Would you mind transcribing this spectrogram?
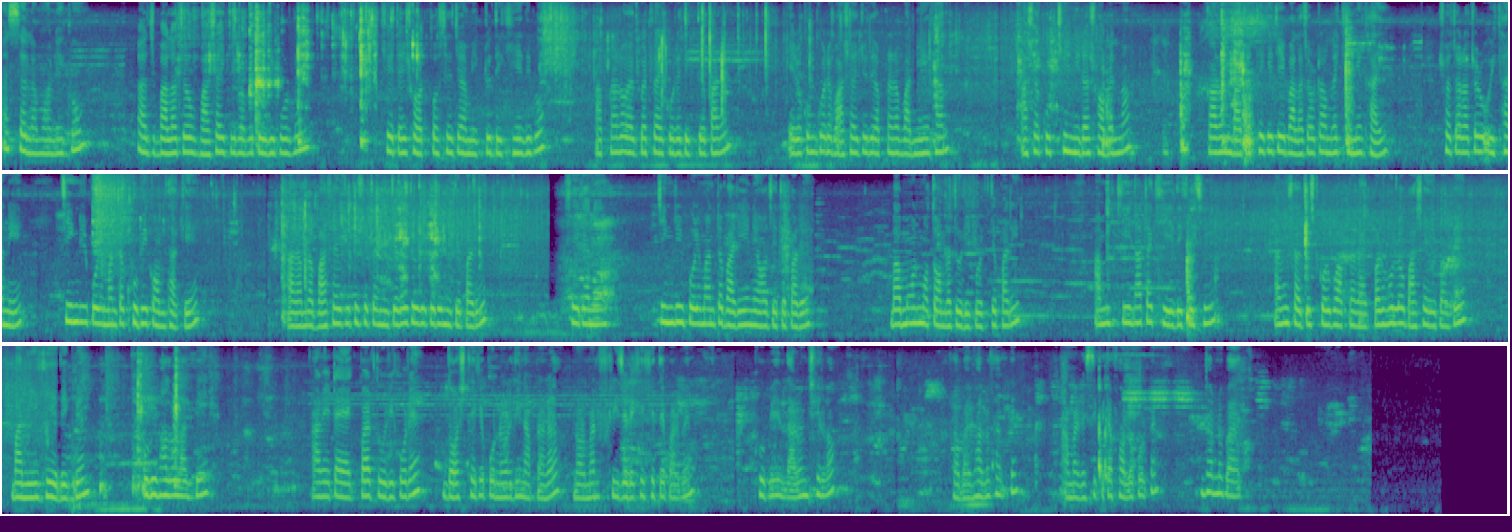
আসসালামু আলাইকুম। আজ বালাচাও বাসায় কীভাবে তৈরি করবেন? সেটাই শর্ট প্রসেসে আমি একটু দেখিয়ে দিব। আপনারাও একবার ট্রাই করে দেখতে পারেন। এরকম করে বাসায় যদি আপনারা বানিয়ে খান, আশা করছি নিরাশ হবেন না। কারণ বাজার থেকে যেই বালাচাওটা আমরা কিনে খাই, সচরাচর ওইখানে চিংড়ির পরিমাণটা খুবই কম থাকে। আর আমরা বাসায় যদি সেটা নিজেরাই তৈরি করে নিতে পারি, সেখানে চিংড়ির পরিমাণটা বাড়িয়ে নেওয়া যেতে পারে বা মন মতো আমরা তৈরি করতে পারি। আমি কিনাটা খেয়ে দেখেছি। আমি সাজেস্ট করব আপনারা একবার হলেও বাসায় এইভাবে বানিয়ে খেয়ে দেখবেন। খুবই ভালো লাগবে। আর এটা একবার তৈরি করে দশ থেকে পনেরো দিন আপনারা নর্মাল ফ্রিজে রেখে খেতে পারবেন। খুবই দারুণ ছিল। সবাই ভালো থাকবেন। আমার রেসিপিটা ফলো করবেন। ধন্যবাদ।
